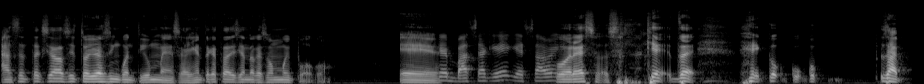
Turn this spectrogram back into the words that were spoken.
han sentenciado a Sisto yo a 51 meses. Hay gente que está diciendo que son muy pocos. Eh, ¿Qué, ¿En base a qué? ¿Qué saben? por eso, es que, o sea,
